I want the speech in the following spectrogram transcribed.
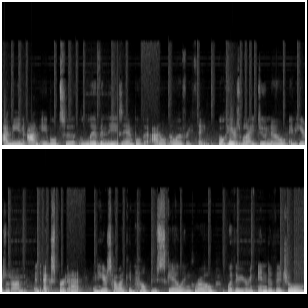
I mean I'm able to live in the example that I don't know everything, but here's what I do know, and here's what I'm an expert at, and here's how I can help you scale and grow, whether you're an individual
